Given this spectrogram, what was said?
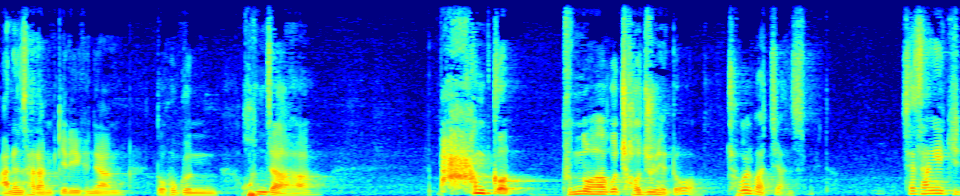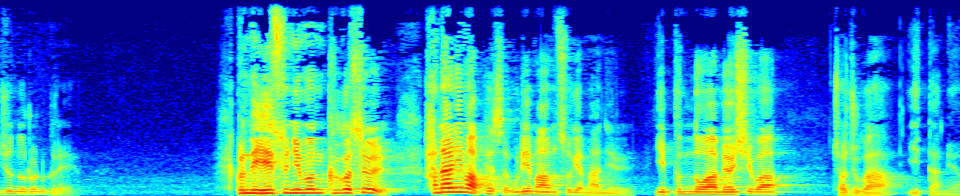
아는 사람끼리 그냥 또 혹은 혼자 마음껏 분노하고 저주해도 처벌받지 않습니다. 세상의 기준으로는 그래요. 그런데 예수님은 그것을 하나님 앞에서 우리의 마음속에 만일 이 분노와 멸시와 저주가 있다면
